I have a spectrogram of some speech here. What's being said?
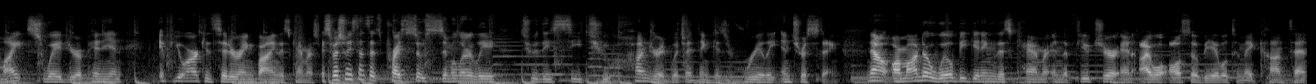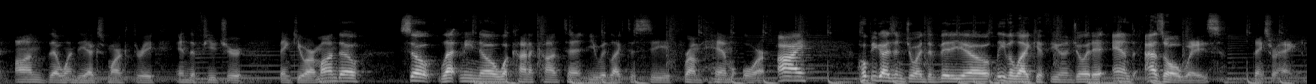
might sway your opinion if you are considering buying this camera, especially since it's priced so similarly to the C200, which I think is really interesting. Now, Armando will be getting this camera in the future, and I will also be able to make content on the 1DX Mark III in the future. Thank you, Armando. So let me know what kind of content you would like to see from him or I. Hope you guys enjoyed the video. Leave a like if you enjoyed it. And as always, thanks for hanging.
